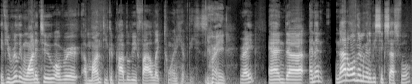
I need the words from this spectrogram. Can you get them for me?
If you really wanted to over a month you could probably file like 20 of these. Right. Right? And uh, and then not all of them are going to be successful,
